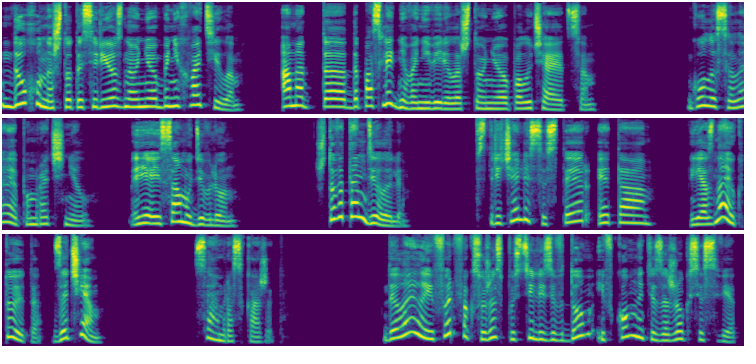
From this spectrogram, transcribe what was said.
Духу на что-то серьезное у нее бы не хватило, она-то до последнего не верила, что у нее получается. Голос Элая помрачнел. Я и сам удивлен. Что вы там делали? Встречались с Эстер, это... Я знаю, кто это. Зачем? Сам расскажет. Делайла и Ферфакс уже спустились в дом, и в комнате зажегся свет.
